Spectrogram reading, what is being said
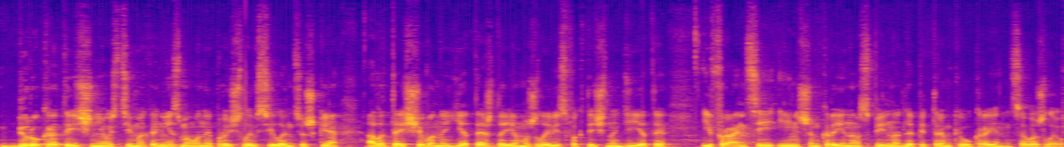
Бюрократичні ось ці механізми вони пройшли всі ланцюжки, але те, що вони є, теж дає можливість фактично діяти і Франції, і іншим країнам спільно для підтримки України. Це важливо.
